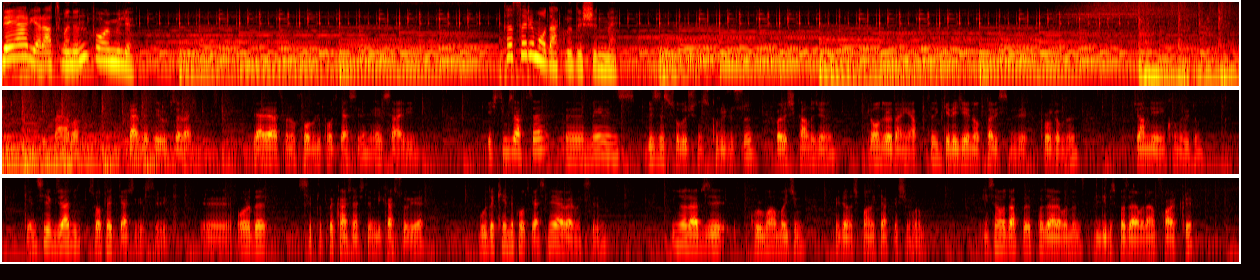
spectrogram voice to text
Değer Yaratmanın Formülü Tasarım Odaklı Düşünme Merhaba, ben Mete Yurtsever. Değer Yaratmanın Formülü Podcast'inin ev sahibiyim. Geçtiğimiz hafta e, Maven's Business Solutions kurucusu Barış Kanlıca'nın Londra'dan yaptığı Geleceğe Notlar isimli programının canlı yayın konuydum. Kendisiyle güzel bir sohbet gerçekleştirdik. E, orada sıklıkla karşılaştığım birkaç soruya burada kendi podcast'ine yer vermek istedim. InnoLabs'i kurma amacım ve danışmanlık yaklaşımım, insan odaklı pazarlamanın bildiğimiz pazarlamadan farkı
